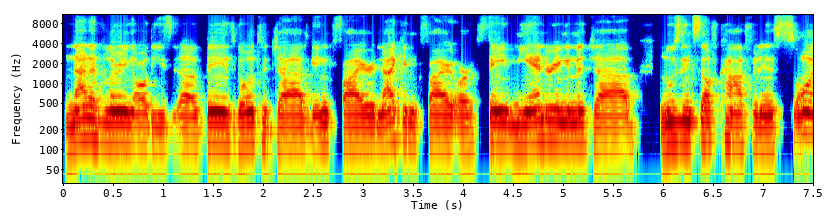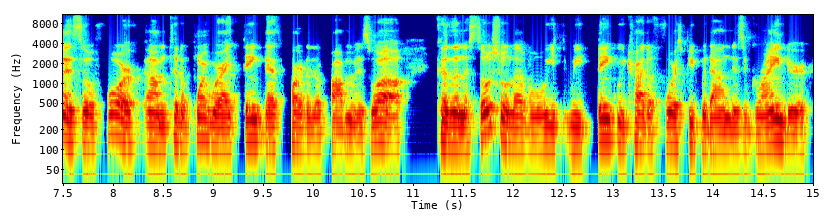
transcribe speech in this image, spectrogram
not of learning all these uh, things, going to jobs, getting fired, not getting fired, or staying meandering in the job, losing self confidence, so on and so forth. Um, to the point where I think that's part of the problem as well because on a social level we we think we try to force people down this grinder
